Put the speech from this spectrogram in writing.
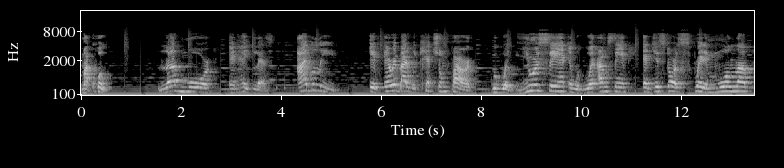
my quote: love more and hate less. I believe if everybody would catch on fire with what you're saying and with what I'm saying, and just start spreading more love,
